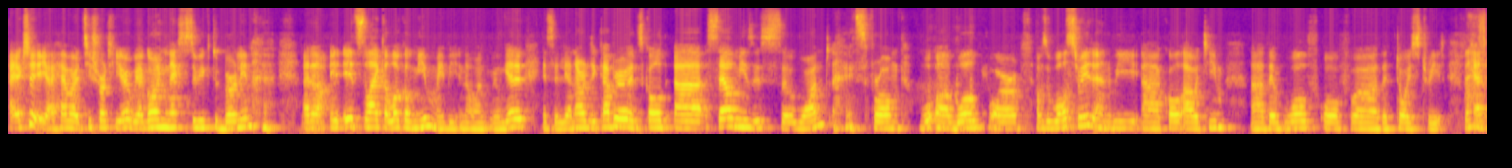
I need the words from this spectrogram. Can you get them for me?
I actually yeah, I have a T-shirt here. We are going next week to Berlin. I don't know. It, it's like a local meme. Maybe no one will get it. It's a Leonardo DiCaprio. It's called uh, "Sell Me This uh, Wand." it's from uh, Wolf or of the Wall Street, and we uh, call our team the Wolf of the Toy Street. That's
